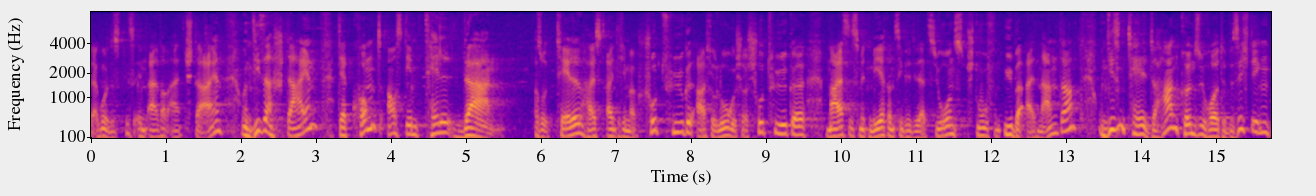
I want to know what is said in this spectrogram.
Ja gut, es ist eben einfach ein Stein. Und dieser Stein, der kommt aus dem Tel Dan. Also Tell heißt eigentlich immer Schutthügel, archäologischer Schutthügel, meistens mit mehreren Zivilisationsstufen übereinander. Und diesen Tell Dan können Sie heute besichtigen.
